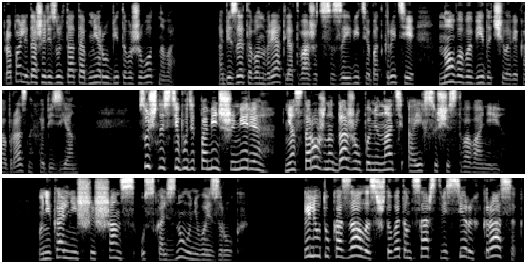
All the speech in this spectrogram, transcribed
Пропали даже результаты обмера убитого животного — а без этого он вряд ли отважится заявить об открытии нового вида человекообразных обезьян. В сущности, будет по меньшей мере неосторожно даже упоминать о их существовании. Уникальнейший шанс ускользнул у него из рук. Элиоту казалось, что в этом царстве серых красок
